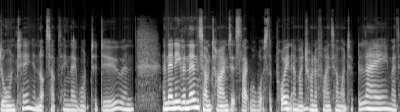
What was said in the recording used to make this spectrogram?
daunting and not something they want to do and and then even then sometimes it's like well what's the point am i mm-hmm. trying to find someone to blame As,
